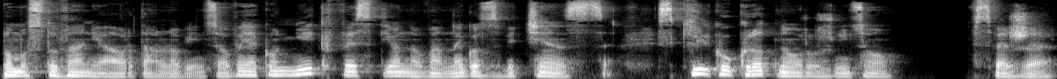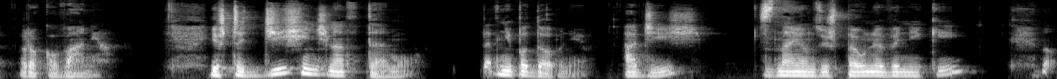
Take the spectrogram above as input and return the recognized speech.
pomostowanie aortalno-wieńcowe jako niekwestionowanego zwycięzcę z kilkukrotną różnicą w sferze rokowania. Jeszcze 10 lat temu, pewnie podobnie, a dziś, znając już pełne wyniki, no,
